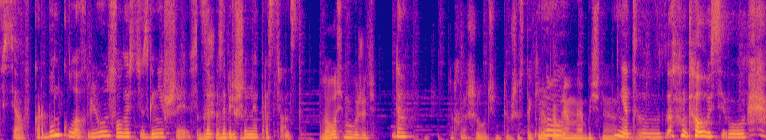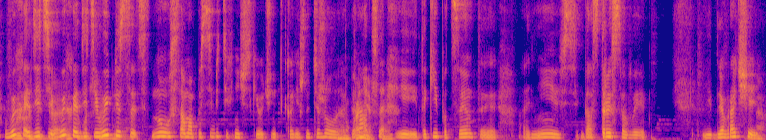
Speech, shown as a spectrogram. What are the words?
вся в карбункулах, плюс полностью сгнившее за- Заброшенное заброшенное пространство. Удалось ему выжить? Да, Да хорошо очень, потому что с такими Ну, проблемами обычно... нет, удалось его выходить, Выходить, да, это выходить и выписать. Ну, сама по себе технически очень, конечно, тяжелая Ну, операция. конечно. И такие пациенты, они всегда стрессовые и для врачей. Да,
